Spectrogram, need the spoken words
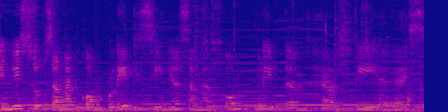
ini sup sangat komplit isinya sangat komplit dan healthy ya guys.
